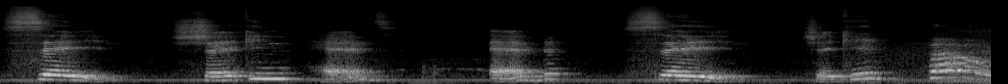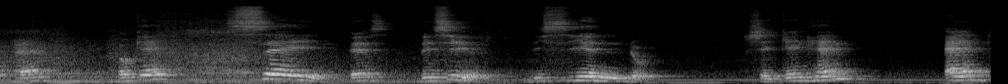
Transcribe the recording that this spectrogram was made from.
saying, shaking hands and saying, shaking pow and okay, saying es decir, diciendo, shaking hand and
